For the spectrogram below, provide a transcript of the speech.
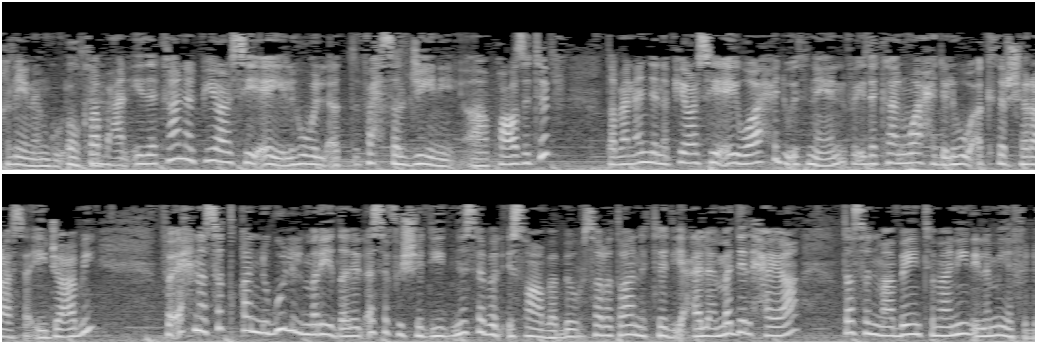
خلينا نقول okay. طبعا إذا كان ال BRCA اللي هو الفحص الجيني positive آه، طبعا عندنا BRCA واحد واثنين فإذا كان واحد اللي هو أكثر شراسة إيجابي فإحنا صدقا نقول للمريضة للأسف الشديد نسب الإصابة بسرطان الثدي على مدى الحياة تصل ما بين 80 إلى 100%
